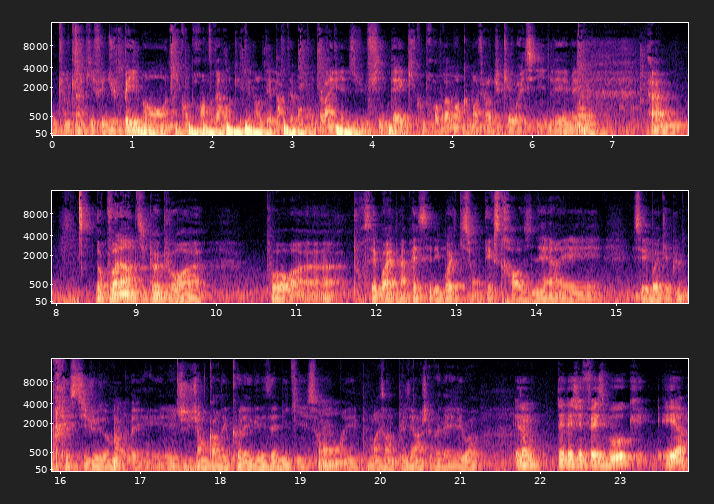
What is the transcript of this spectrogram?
ou quelqu'un qui fait du paiement, qui comprend vraiment, qui était dans le département compliance d'une fintech, qui comprend vraiment comment faire du KYC, de l'AML. Ouais. Euh, donc voilà un petit peu pour, euh, pour, pour ces boîtes. Mais après, c'est des boîtes qui sont extraordinaires et c'est les boîtes les plus prestigieuses au monde. Et, et j'ai encore des collègues et des amis qui y sont. Et pour moi, c'est un plaisir à chaque fois d'aller les voir. Et donc, tu étais chez Facebook et, ap-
